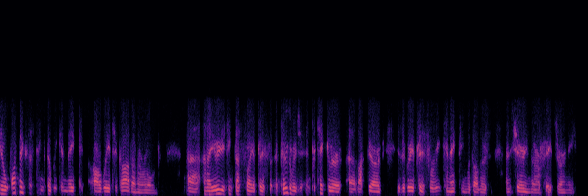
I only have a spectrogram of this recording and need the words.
You know, what makes us think that we can make our way to God on our own? Uh, and I really think that's why a place, a pilgrimage in particular, uh, Lough Derg, is a great place for reconnecting with others and sharing their faith journey.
